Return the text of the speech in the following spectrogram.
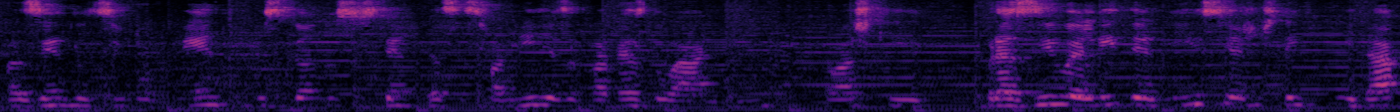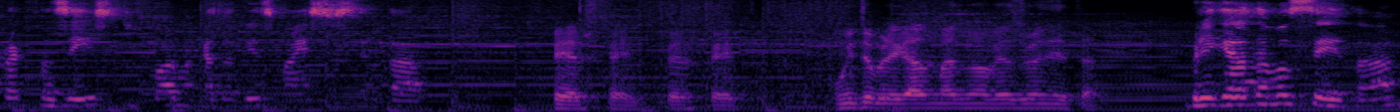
fazendo desenvolvimento, buscando o sustento dessas famílias através do agro. Né? Eu acho que o Brasil é líder nisso e a gente tem que cuidar para fazer isso de forma cada vez mais sustentável. Perfeito, perfeito. Muito obrigado mais uma vez, Joanita. Obrigada a você, tá?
